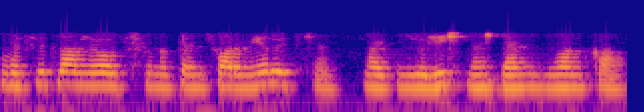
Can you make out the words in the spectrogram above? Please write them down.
Вы Светлану Иосифовну проинформируйте, мы от нее лично ждали звонка.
